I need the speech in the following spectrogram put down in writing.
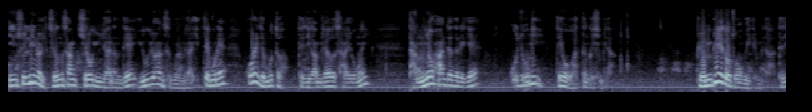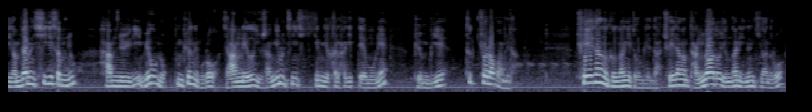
인슐린을 정상치로 유지하는 데 유효한 성분입니다. 이 때문에 오래전부터 돼지 감자의 사용의 당뇨 환자들에게 꾸준히 되어 왔던 것입니다. 변비에도 도움이 됩니다. 돼지 감자는 식이섬유 함유율이 매우 높은 편이므로 장내의 유산균을 증식시키는 역할을 하기 때문에 변비에 특효라고 합니다. 췌장의 건강에 도움이 된다. 췌장은 당뇨와도 연관이 있는 기관으로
